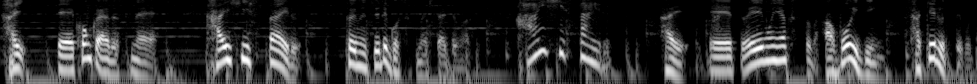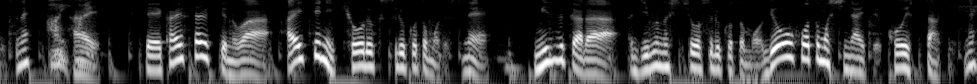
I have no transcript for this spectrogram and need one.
はい、えー、今回はですね回避スタイルというのについてご説明したいと思います。回避スタイル。はい、えーと、英語に訳すとアボイディング避けるってことですね。はい、はい、はい。で回避スタイルっていうのは相手に協力することもですね、自ら自分の主張することも両方ともしないというこういうスタンスですね。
